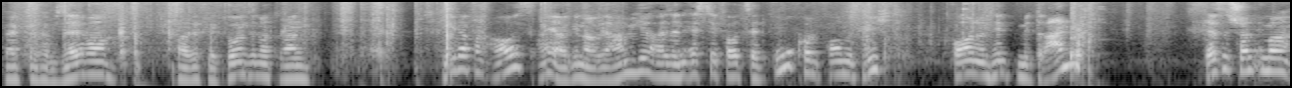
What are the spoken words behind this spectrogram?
Werkzeug habe ich selber. Ein paar Reflektoren sind noch dran. Ich gehe davon aus, ah ja, genau, wir haben hier also ein STVZU-konformes Licht vorne und hinten mit dran. Das ist schon immer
